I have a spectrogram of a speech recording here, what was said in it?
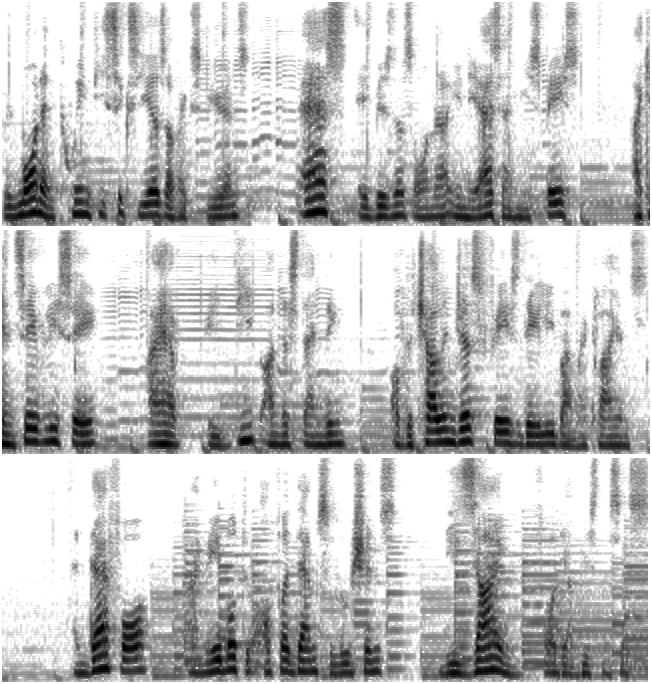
With more than 26 years of experience as a business owner in the SME space, I can safely say I have a deep understanding of the challenges faced daily by my clients, and therefore I'm able to offer them solutions designed for their businesses.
